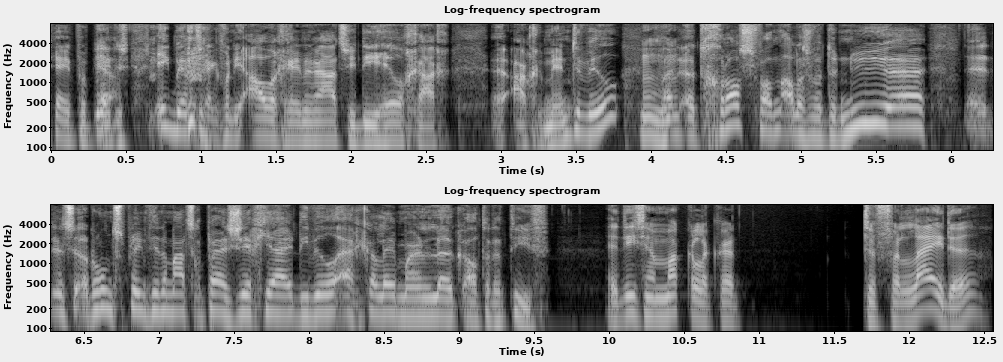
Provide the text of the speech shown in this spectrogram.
Ja. wc-papier. Ja. Dus ik ben waarschijnlijk van die oude generatie die heel graag eh, argumenten wil. Mhm. Maar het gros van alles wat er nu eh, eh, dus rondspringt in de maatschappij, zeg jij, die wil eigenlijk alleen maar een leuk alternatief. Ja, die zijn makkelijker te verleiden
